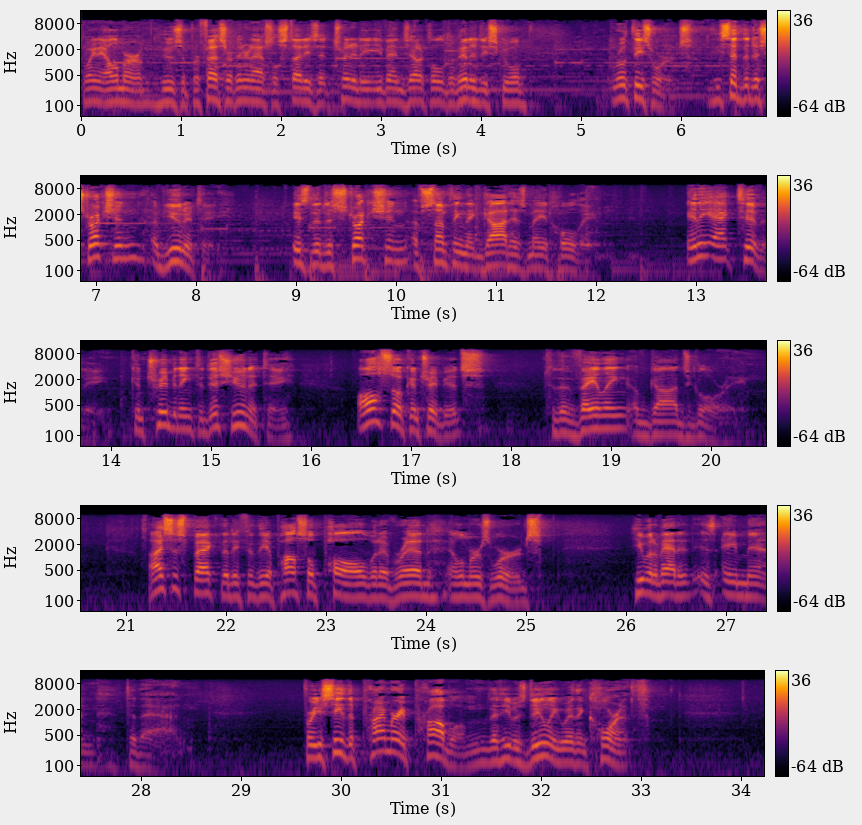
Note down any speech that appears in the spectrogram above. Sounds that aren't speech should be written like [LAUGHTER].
Duane Elmer, who's a professor of international studies at Trinity Evangelical Divinity School, wrote these words. He said, The destruction of unity is the destruction of something that God has made holy. Any activity contributing to disunity also contributes to the veiling of God's glory. I suspect that if the Apostle Paul would have read Elmer's words, he would have added his amen to that. For you see, the primary problem that he was dealing with in Corinth,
